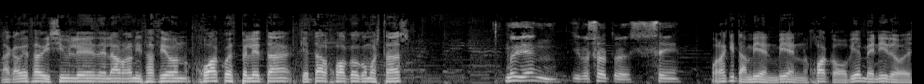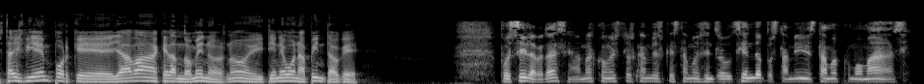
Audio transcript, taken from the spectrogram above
la cabeza visible de la organización, Joaco Espeleta. ¿Qué tal, Joaco? ¿Cómo estás? Muy bien. ¿Y vosotros? Sí. Por aquí también, bien. Joaco, bienvenido. ¿Estáis bien porque ya va quedando menos, ¿no? ¿Y tiene buena pinta o qué? Pues sí, la verdad. Además, con estos cambios que estamos introduciendo, pues también estamos como más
